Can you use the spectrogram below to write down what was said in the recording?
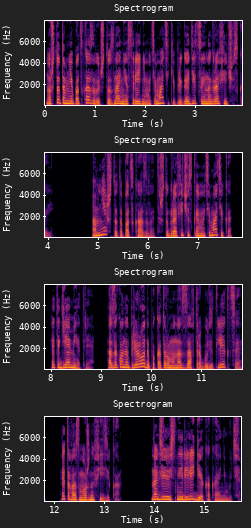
но что-то мне подсказывает, что знание средней математики пригодится и на графической. А мне что-то подсказывает, что графическая математика — это геометрия, а законы природы, по которым у нас завтра будет лекция, это, возможно, физика. Надеюсь, не религия какая-нибудь.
